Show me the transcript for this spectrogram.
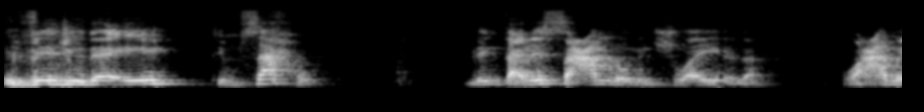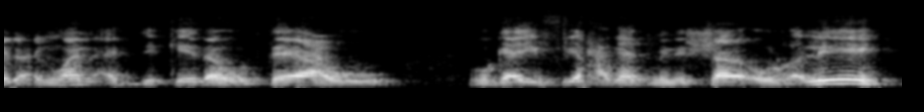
الفيديو ده إيه؟ تمسحه. اللي أنت لسه عامله من شوية ده وعامل عنوان قد كده وبتاع و... وجايب فيه حاجات من الشرق والغ... ليه؟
